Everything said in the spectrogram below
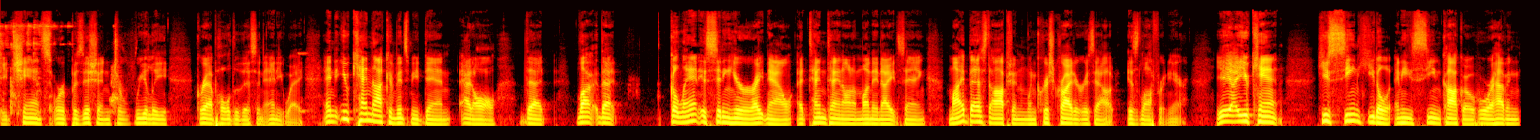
a chance or a position to really grab hold of this in any way. And you cannot convince me, Dan, at all that that Gallant is sitting here right now at 10-10 on a Monday night saying, my best option when Chris Kreider is out is Lafreniere. Yeah, you can't. He's seen Chytil and he's seen Kakko, who are having...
